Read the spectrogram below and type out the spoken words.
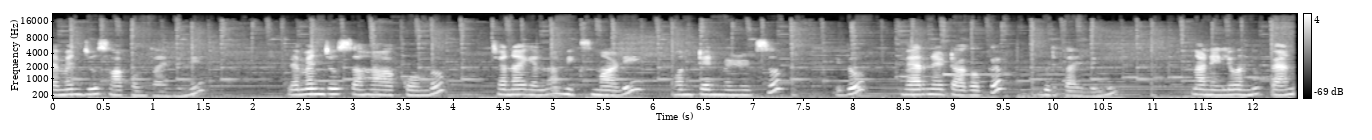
ಲೆಮನ್ ಜ್ಯೂಸ್ ಹಾಕ್ಕೊಳ್ತಾ ಇದ್ದೀನಿ. ಲೆಮನ್ ಜ್ಯೂಸ್ ಸಹ ಹಾಕ್ಕೊಂಡು ಚೆನ್ನಾಗೆಲ್ಲ ಮಿಕ್ಸ್ ಮಾಡಿ ಒಂದು ಟೆನ್ ಮಿನಿಟ್ಸು ಇದು ಮ್ಯಾರಿನೇಟ್ ಆಗೋಕ್ಕೆ ಬಿಡ್ತಾ ಇದ್ದೀನಿ. ಇಲ್ಲಿ ಒಂದು ಪ್ಯಾನ್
